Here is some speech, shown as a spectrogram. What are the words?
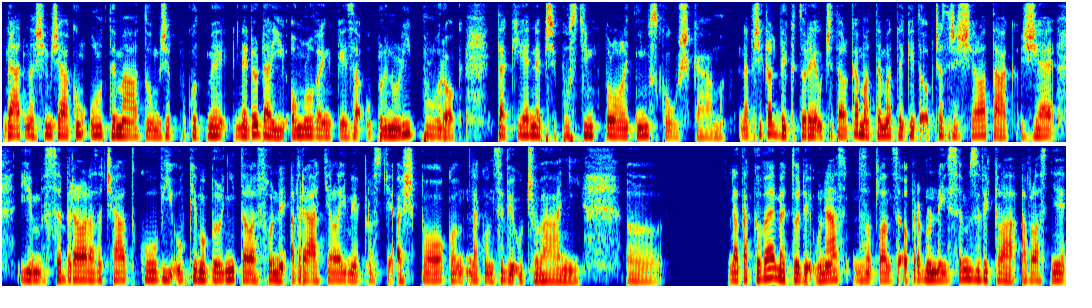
dát našim žákům ultimátum, že pokud mi nedodají omluvenky za uplynulý půl rok, tak je nepřipustím k pololetním zkouškám zkouškám. Například Viktorie, učitelka matematiky, to občas řešila tak, že jim sebrala na začátku výuky mobilní telefony a vrátila jim je prostě až po, na konci vyučování. Eh, na takové metody u nás na Zatlance opravdu nejsem zvyklá a vlastně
